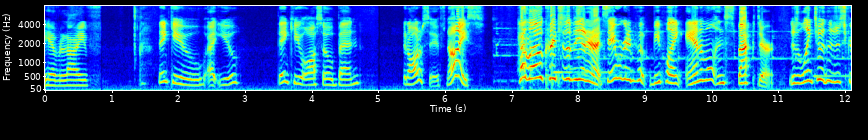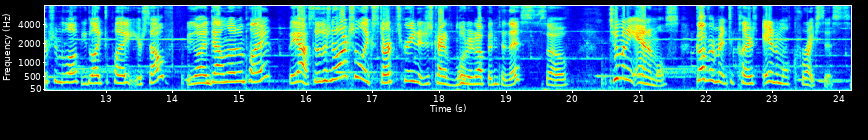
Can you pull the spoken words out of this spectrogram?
we have life. Thank you, at you. Thank you also, Ben. It autosaves. Nice! Hello, creatures of the internet! Today we're going to be playing Animal Inspector. There's a link to it in the description below if you'd like to play it yourself. You go and download and play it. But yeah, so there's no actual like start screen, it just kind of loaded up into this, so... Too many animals. Government declares animal crisis.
